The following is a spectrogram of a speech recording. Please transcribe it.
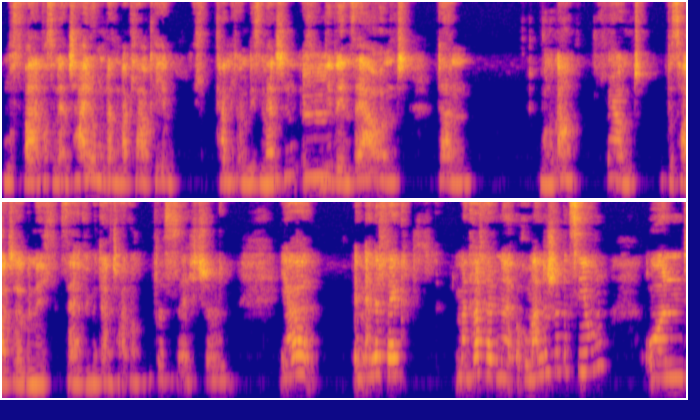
muss, war einfach so eine Entscheidung. Und dann war klar, okay, ich kann nicht ohne diesen Menschen. Ich Mhm. liebe ihn sehr und dann monogam. Ja. Und bis heute bin ich sehr happy mit der Entscheidung. Das ist echt schön. Ja, im Endeffekt, man hat halt eine romantische Beziehung und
